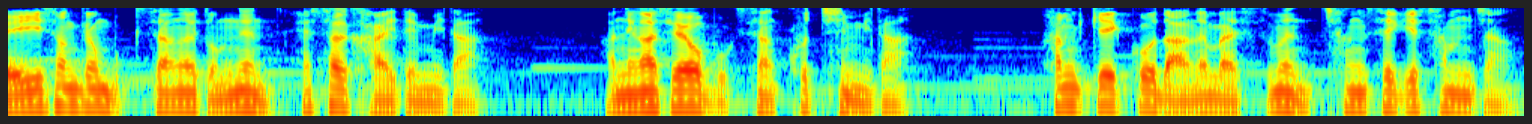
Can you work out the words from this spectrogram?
매일 성경 묵상을 돕는 해설 가이드입니다. 안녕하세요. 묵상 코치입니다. 함께 읽고 나눌 말씀은 창세기 3장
